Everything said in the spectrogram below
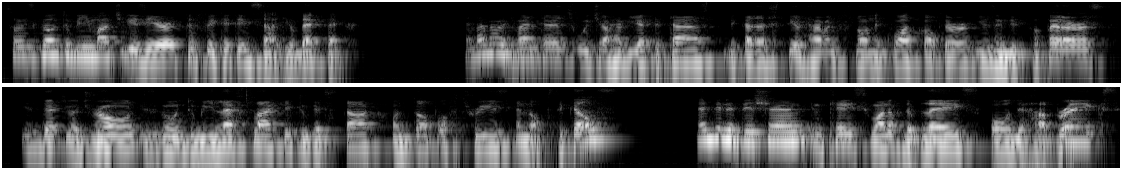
so it's going to be much easier to fit it inside your backpack. Another advantage which I have yet to test because I still haven't flown a quadcopter using these propellers is that your drone is going to be less likely to get stuck on top of trees and obstacles. And in addition, in case one of the blades or the hub breaks,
